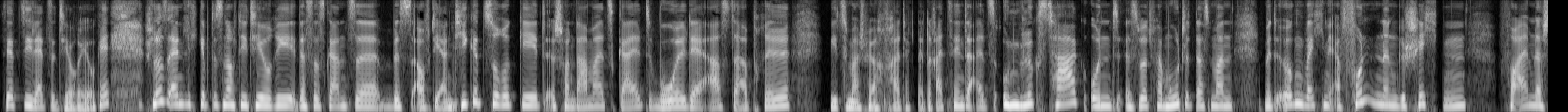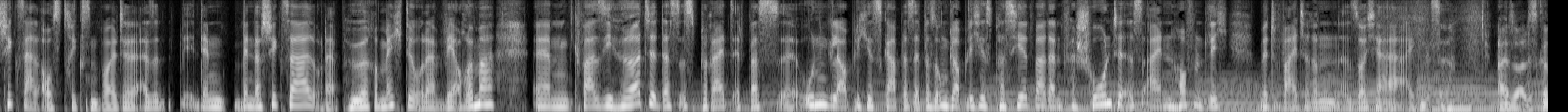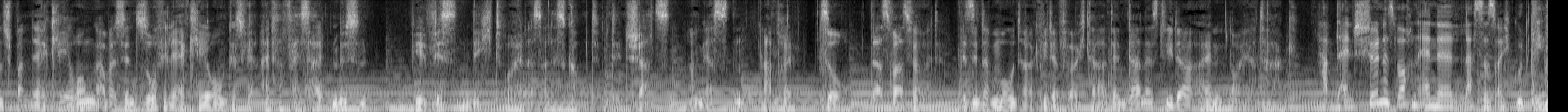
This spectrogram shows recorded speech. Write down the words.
jetzt die letzte Theorie, okay? Schlussendlich gibt es noch die Theorie, dass das Ganze bis auf die Antike zurückgeht. Schon damals galt wohl der 1. April, wie zum Beispiel auch Freitag der 13., als Unglückstag. Und es wird vermutet, dass man mit irgendwelchen erfundenen Geschichten vor allem das Schicksal austricksen wollte. Also, denn wenn das Schicksal oder höhere Mächte oder wer auch immer ähm, quasi hörte, dass es bereits etwas äh, Unglaubliches gab, dass etwas Unglaubliches passiert war, dann verschonte es einen hoffentlich mit weiteren solcher Ereignisse. Also alles ganz spannende Erklärungen, aber es sind so viele Erklärungen, dass wir einfach festhalten müssen, wir wissen nicht, woher das alles kommt mit den Scherzen am 1. April. So, das war's für heute. Wir sind am Montag wieder für euch da, denn dann ist wieder ein neuer Tag. Habt ein schönes Wochenende, lasst es euch gut gehen.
